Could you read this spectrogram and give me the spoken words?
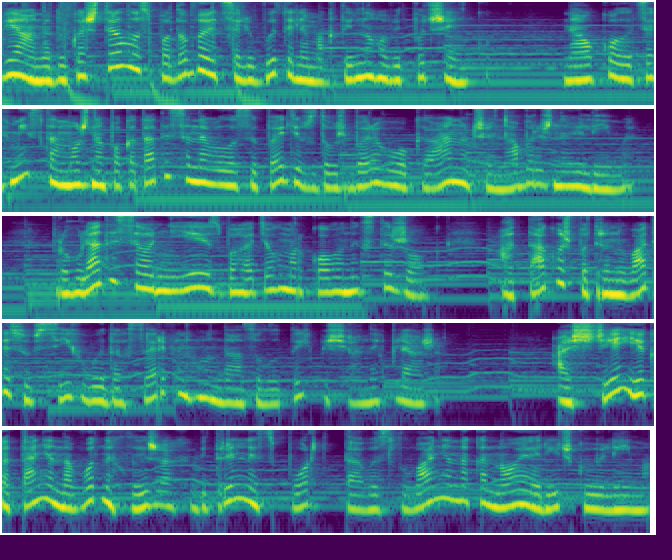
Віана ду Каштелу сподобається любителям активного відпочинку. На околицях міста можна покататися на велосипеді вздовж берегу океану чи набережної ліми, прогулятися однією з багатьох маркованих стежок, а також потренуватись у всіх видах серфінгу на золотих піщаних пляжах. А ще є катання на водних лижах, вітрильний спорт та веслування на каное річкою Ліма.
